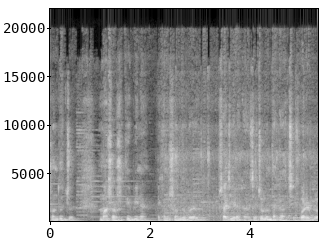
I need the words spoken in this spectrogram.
সৌন্দর্য। মা সরস্বতীর বিনা এখানে সুন্দর করে সাজিয়ে রাখা হয়েছে। চলুন দেখা হচ্ছে পরের ব্লগ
